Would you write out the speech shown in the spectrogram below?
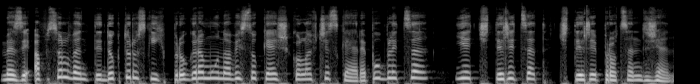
Mezi absolventy doktorských programů na vysoké škole v České republice je 44% žen.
